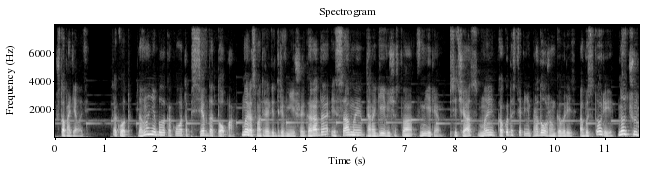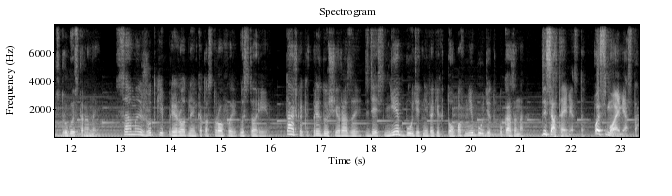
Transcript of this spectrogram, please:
Что поделать? Так вот, давно не было какого-то псевдотопа. Мы рассмотрели древнейшие города и самые дорогие вещества в мире. Сейчас мы в какой-то степени продолжим говорить об истории, но чуть с другой стороны. Самые жуткие природные катастрофы в истории. Так же, как и в предыдущие разы, здесь не будет никаких топов, не будет указано десятое место, восьмое место,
